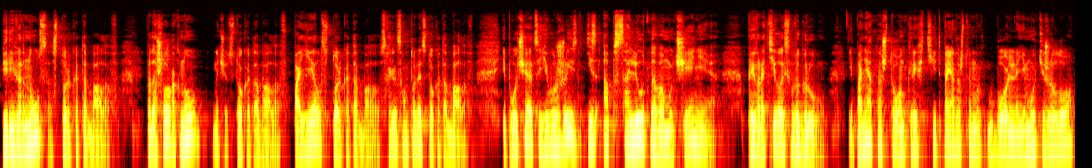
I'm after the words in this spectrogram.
Перевернулся – столько-то баллов. Подошел к окну – значит, столько-то баллов. Поел – столько-то баллов. Сходил в туалет – столько-то баллов. И получается, его жизнь из абсолютного мучения превратилась в игру. И понятно, что он кряхтит, понятно, что ему больно, ему тяжело,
